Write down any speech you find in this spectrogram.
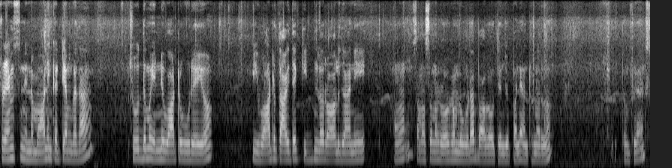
ఫ్రెండ్స్ నిన్న మార్నింగ్ కట్టాం కదా. చూద్దాము ఎన్ని వాటర్ ఊరాయో. ఈ వాటర్ తాగితే కిడ్నీలో రాళ్ళు కానీ సమస్య రోగంలో కూడా బాగవుతాయని చెప్పని అంటున్నారు. చూద్దాం ఫ్రెండ్స్.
